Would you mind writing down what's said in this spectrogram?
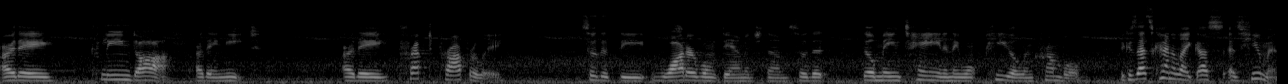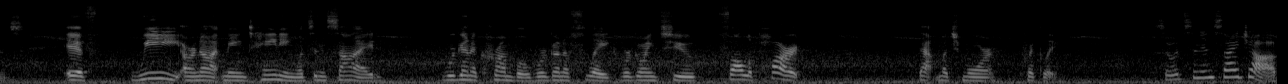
Are they cleaned off? Are they neat? Are they prepped properly so that the water won't damage them, so that they'll maintain and they won't peel and crumble? Because that's kind of like us as humans. If we are not maintaining what's inside, we're going to crumble, we're going to flake, we're going to fall apart that much more quickly. So it's an inside job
